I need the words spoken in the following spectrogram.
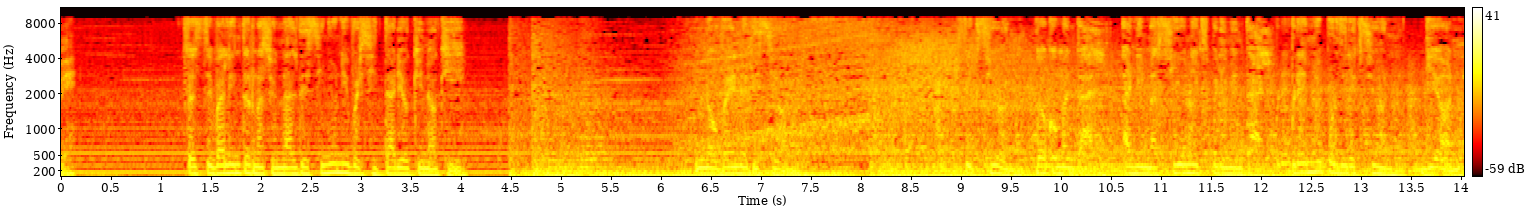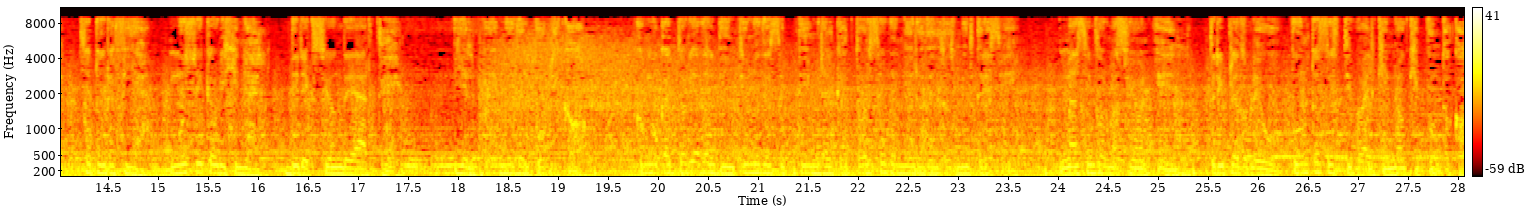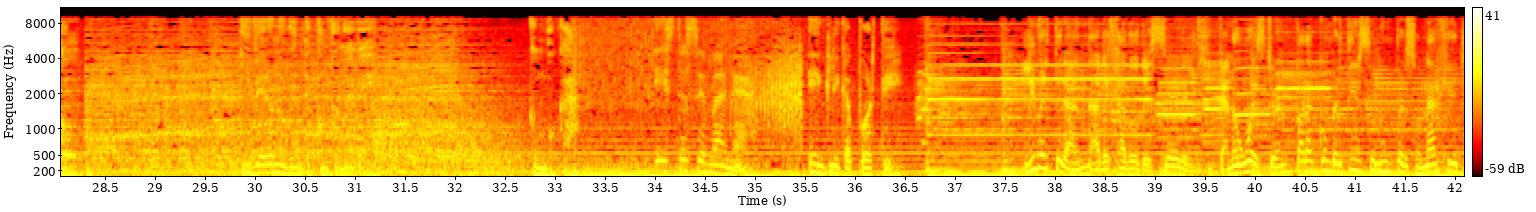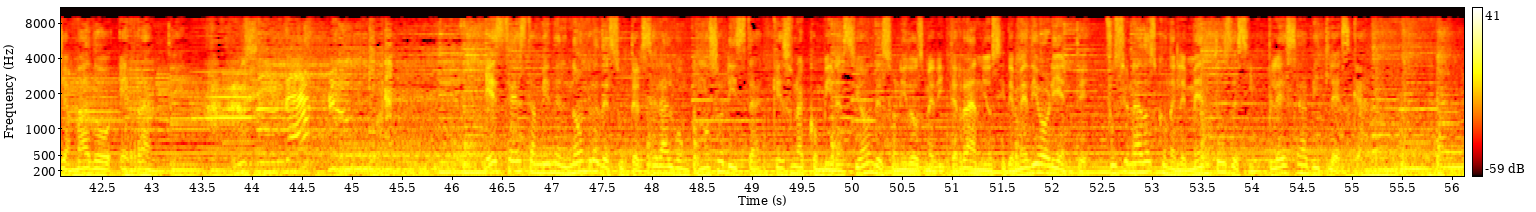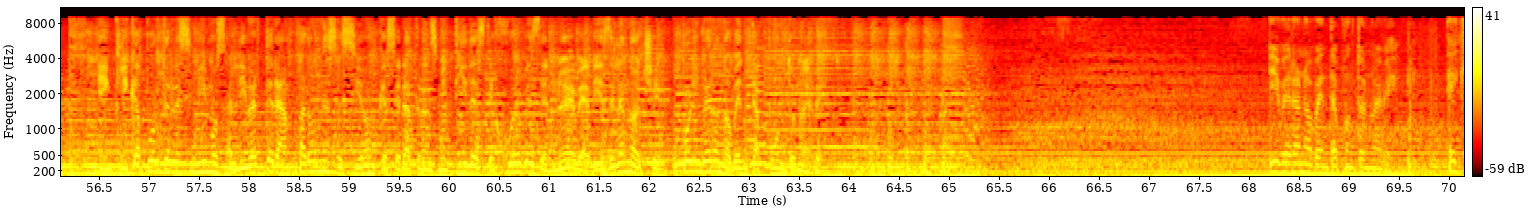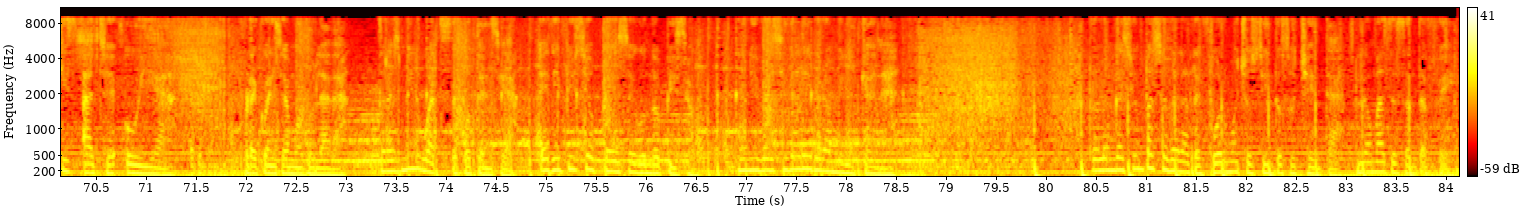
99. Festival Internacional de Cine Universitario Kinoki. Novena edición. Ficción, documental, animación experimental. Premio por dirección, guion, fotografía, música original, dirección de arte. Y el premio del público. Convocatoria del 21 de septiembre al 14 de enero del 2013. Más información en www.festivalkinoki.com. Ibero 90.9. Convocar. Esta semana en Clicaporte. Liberterán ha dejado de ser el gitano western para convertirse en un personaje llamado Errante. Este es también el nombre de su tercer álbum como solista, que es una combinación de sonidos mediterráneos y de Medio Oriente, fusionados con elementos de simpleza bitlesca. En Clicaporte recibimos a Liberterán para una sesión que será transmitida este jueves de 9 a 10 de la noche por Ibero 90.9. Ibero 90.9. XHUIA. Frecuencia modulada. 3000 watts de potencia. Edificio P, segundo piso. Universidad Iberoamericana. Prolongación Paseo de la Reforma 880. Lomas de Santa Fe.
